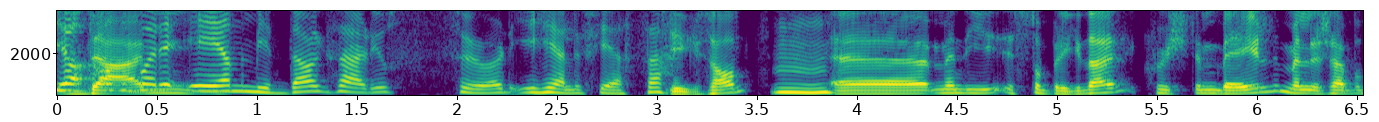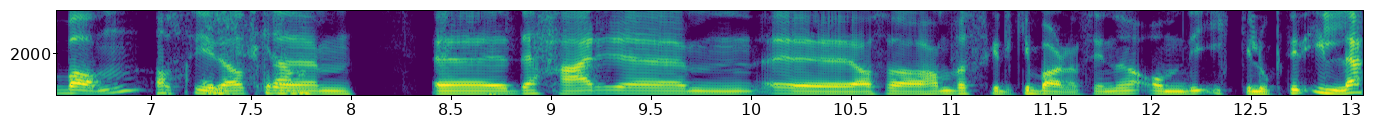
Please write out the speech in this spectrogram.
Ja, altså er- bare én middag, så er det jo søl i hele fjeset. Ikke sant? Mm. Eh, men de stopper ikke der. Christian Bale melder seg på banen og Åh, sier at eh, det her eh, eh, Altså, han vasker ikke barna sine om de ikke lukter ille.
